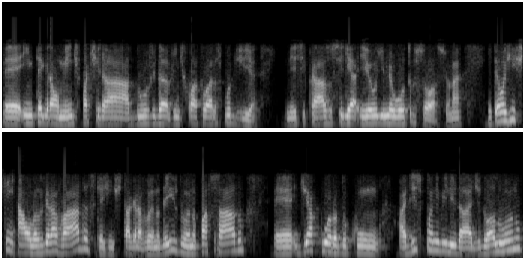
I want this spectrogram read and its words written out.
é, integralmente para tirar a dúvida 24 horas por dia. Nesse caso, seria eu e meu outro sócio, né? Então, a gente tem aulas gravadas, que a gente está gravando desde o ano passado, é, de acordo com a disponibilidade do aluno,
